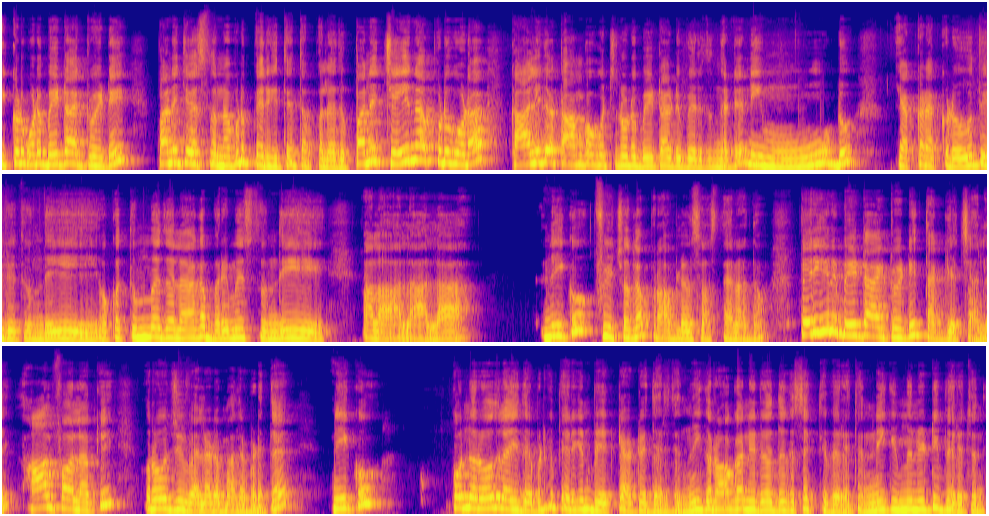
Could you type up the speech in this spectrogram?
ఇక్కడ కూడా బీటా యాక్టివిటీ పని చేస్తున్నప్పుడు పెరిగితే తప్పలేదు. పని చేయనప్పుడు కూడా ఖాళీగా కామ్గా కూర్చున్నప్పుడు బీటా యాక్టివిటీ పెరుగుతుందంటే నీ మూడు ఎక్కడెక్కడో తిరుగుతుంది. ఒక తుమ్మెదలాగా భ్రమిస్తుంది. అలా అలా అలా. నీకు ఫ్యూచర్లో ప్రాబ్లమ్స్ వస్తాయని అర్థం. పెరిగిన బీటా యాక్టివిటీ తగ్గించాలి. ఆల్ఫాలోకి రోజు వెళ్ళడం మొదలు పెడితే నీకు కొన్ని రోజులు అయ్యేటప్పటికి పెరిగిన బీటా యాక్టివిటీ జరుగుతుంది నీకు రోగ నిరోధక శక్తి పెరుగుతుంది. నీకు ఇమ్యూనిటీ పెరుగుతుంది.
